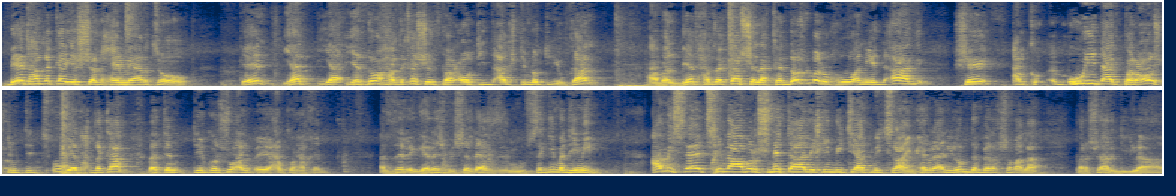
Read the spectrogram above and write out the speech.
ביד חזקה ישלחם מארצו, כן? יד, יד, ידו החזקה של פרעה תדאג שאתם לא תהיו כאן, אבל ביד חזקה של הקדוש ברוך הוא אני אדאג שהוא ידאג פרעה שאתם תצאו ביד חזקה ואתם תגורשו על, על כוחכם. אז זה לגרש ולשלח, זה מושגים מדהימים. עם ישראל צריכים לעבור שני תהליכים ביציאת מצרים. חבר'ה, אני לא מדבר עכשיו על הפרשה הרגילה,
